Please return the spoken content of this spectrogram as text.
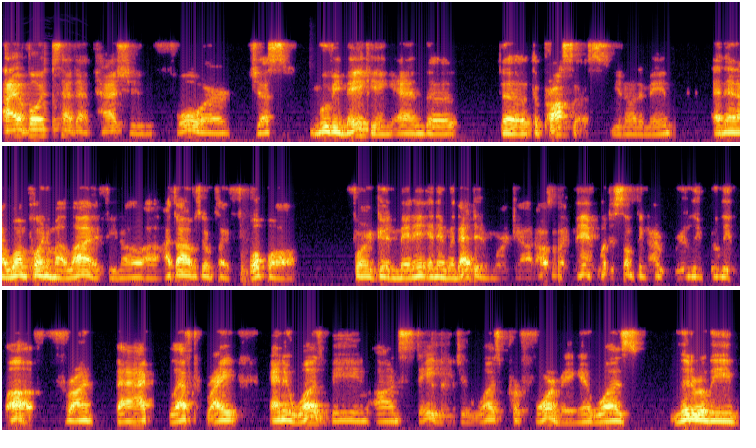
I have always had that passion for just movie making and the the the process. You know what I mean? And then at one point in my life, you know, uh, I thought I was going to play football for a good minute, and then when that didn't work out, I was like, man, what is something I really really love? Front, back, left, right, and it was being on stage. It was performing. It was literally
